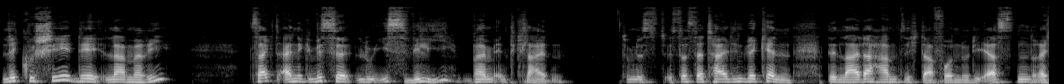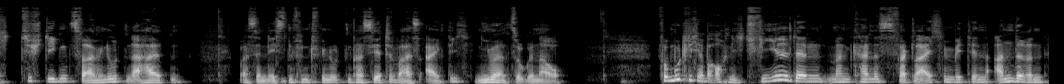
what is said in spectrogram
Le Coucher de la Marie zeigt eine gewisse Louise Willy beim Entkleiden. Zumindest ist das der Teil, den wir kennen, denn leider haben sich davon nur die ersten recht züchtigen zwei Minuten erhalten. Was in den nächsten fünf Minuten passierte, weiß eigentlich niemand so genau. Vermutlich aber auch nicht viel, denn man kann es vergleichen mit den anderen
